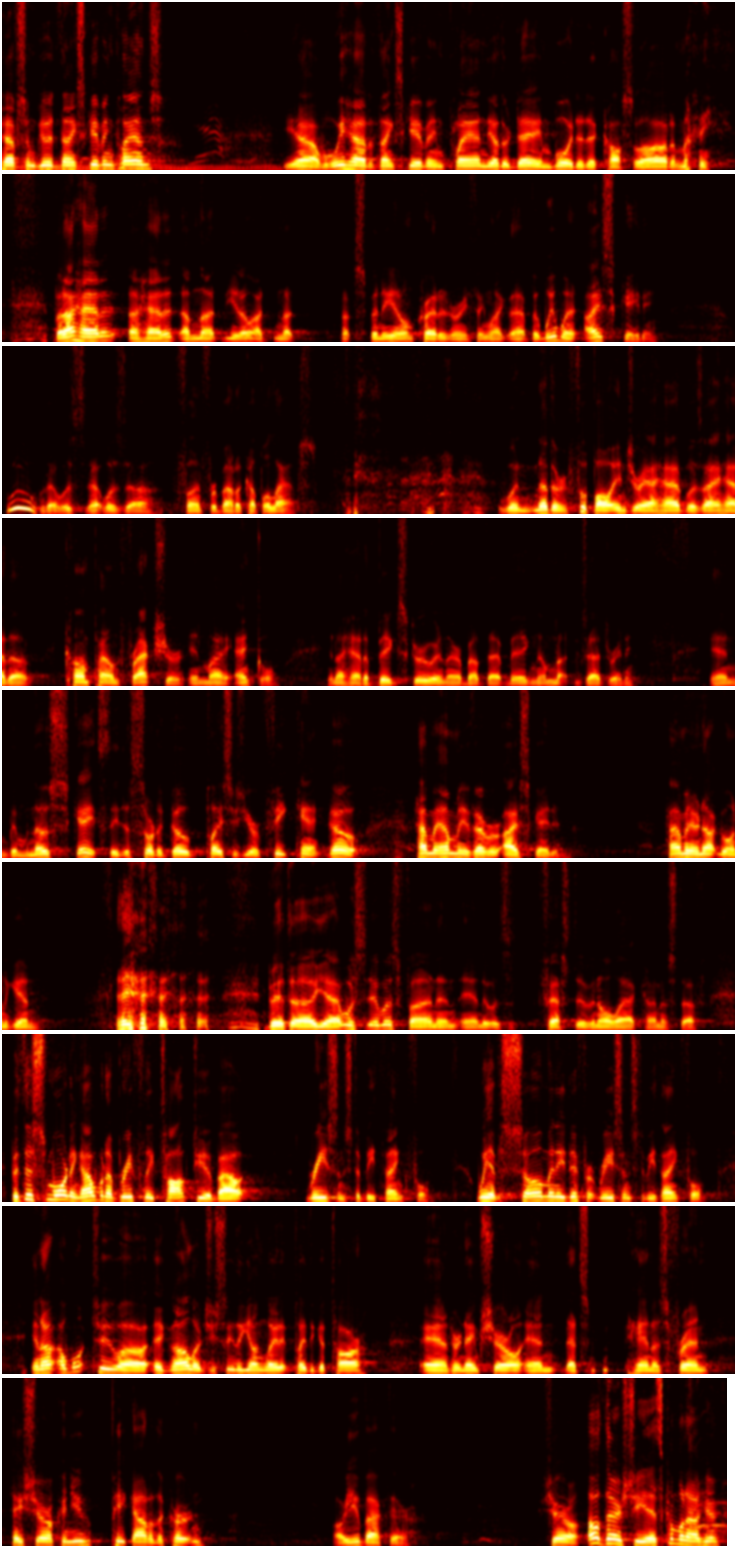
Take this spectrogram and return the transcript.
have some good Thanksgiving plans? Yeah, yeah, well, we had a Thanksgiving plan the other day, and boy, did it cost a lot of money. but I had it. I had it. I'm not, you know, I'm not not spending it on credit or anything like that. But we went ice skating. Woo, that was that was uh, fun for about a couple laps. when another football injury I had was I had a compound fracture in my ankle, and I had a big screw in there about that big. No, I'm not exaggerating. And when those skates, they just sort of go places your feet can't go. How many, how many have ever ice skated? How many are not going again? but uh, yeah, it was, it was fun and, and it was festive and all that kind of stuff. But this morning, I want to briefly talk to you about reasons to be thankful. We have so many different reasons to be thankful. And I, I want to uh, acknowledge you see the young lady that played the guitar, and her name's Cheryl, and that's Hannah's friend. Hey, Cheryl, can you peek out of the curtain? Are you back there? Cheryl. Oh, there she is. Come on out here.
